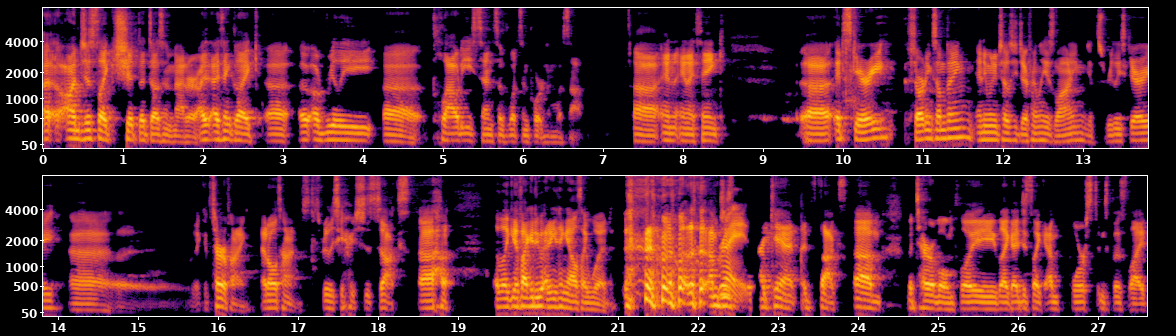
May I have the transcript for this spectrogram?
uh, on just like shit that doesn't matter. I, I think like uh, a, a, really uh, cloudy sense of what's important and what's not. Uh, and and I think uh, it's scary starting something. Anyone who tells you differently is lying. It's really scary. Uh, like it's terrifying at all times. It's really scary. It just sucks. like if I could do anything else, I would. I'm just right. I can't. It sucks. Um, I'm a terrible employee. Like I just like I'm forced into this life.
